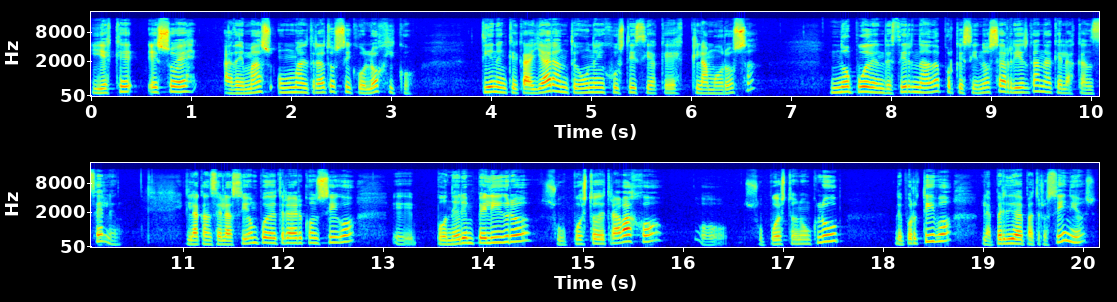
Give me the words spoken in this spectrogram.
Y es que eso es además un maltrato psicológico. Tienen que callar ante una injusticia que es clamorosa, no pueden decir nada porque si no se arriesgan a que las cancelen. Y la cancelación puede traer consigo eh, poner en peligro su puesto de trabajo o su puesto en un club deportivo, la pérdida de patrocinios,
